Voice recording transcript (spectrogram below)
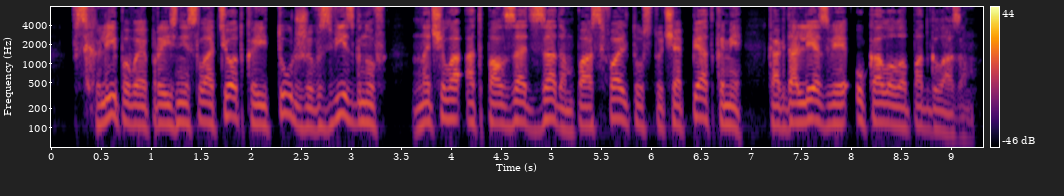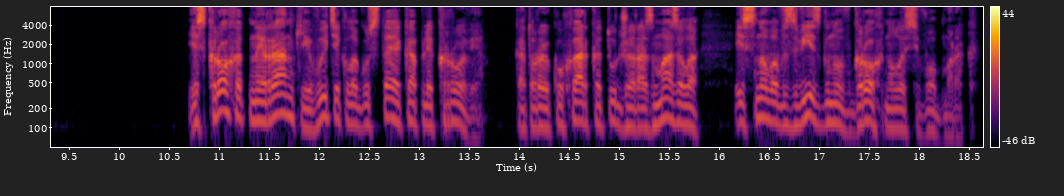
— всхлипывая, произнесла тетка и тут же, взвизгнув, начала отползать задом по асфальту, стуча пятками, когда лезвие укололо под глазом. Из крохотной ранки вытекла густая капля крови, которую кухарка тут же размазала и, снова взвизгнув, грохнулась в обморок.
